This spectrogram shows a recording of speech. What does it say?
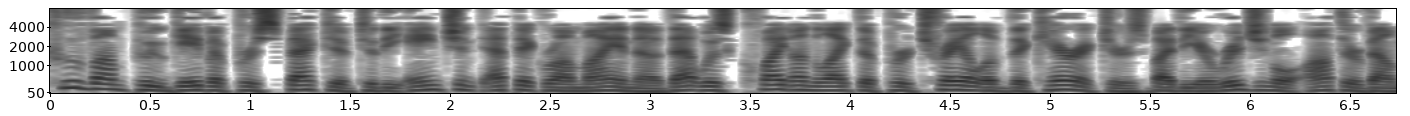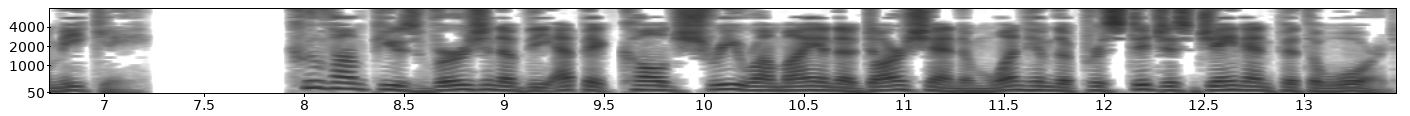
Kuvempu gave a perspective to the ancient epic Ramayana that was quite unlike the portrayal of the characters by the original author Valmiki. Kuvempu's version of the epic called Sri Ramayana Darshanam won him the prestigious Jnanpith Award.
